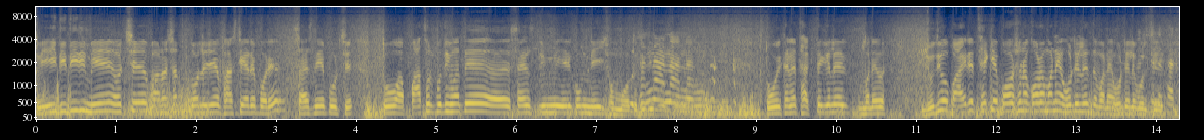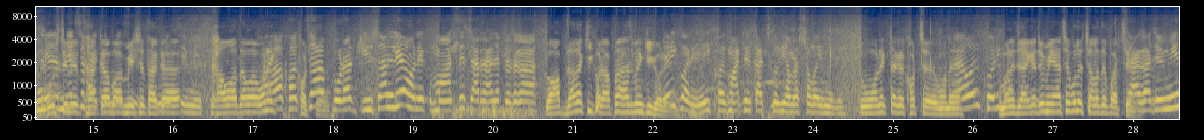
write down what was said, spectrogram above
তো এই দিদির মেয়ে হচ্ছে বারাসাত কলেজে ফার্স্ট ইয়ারে পড়ে সায়েন্স নিয়ে পড়ছে তো পাথর প্রতিমাতে সায়েন্স এরকম নেই সম্ভবত দিদি না না না না। তো ওইখানে থাকতে গেলে মানে যদিও বাইরে থেকে পড়াশোনা করা মানে হোটেলে মানে হোটেলে বলছি। মে- হোস্টেলে থাকা বা মেসে, থাকা। খাওয়া দাওয়া অনেক খরচা পড়ার টিউশন নিয়ে অনেক মাসে চার হাজার টাকা। তো আপ দাদা কি করে? আপনার হাজবেন্ড কি করে? এই করে এই মাঠের কাজ করি আমরা সবাই মিলে। তো অনেক টাকা খরচা মানে হ্যাঁ। মানে জায়গা জমি আছে বলে চালাতে পারছে জায়গা জমিন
